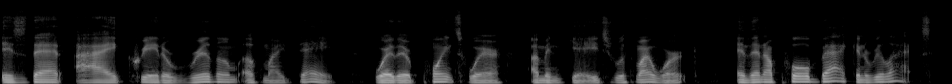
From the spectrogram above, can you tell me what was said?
is that I create a rhythm of my day where there are points where I'm engaged with my work, and then I pull back and relax,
